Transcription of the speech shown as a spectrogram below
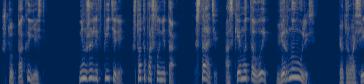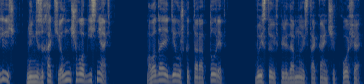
Что так и есть. Неужели в Питере что-то пошло не так? Кстати, а с кем это вы вернулись? Петр Васильевич мне не захотел ничего объяснять. Молодая девушка тараторит, выставив передо мной стаканчик кофе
